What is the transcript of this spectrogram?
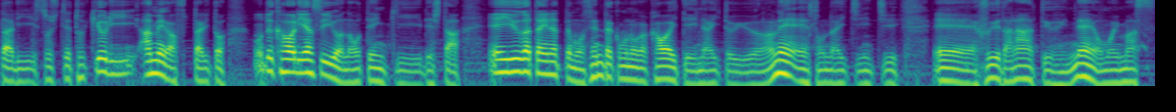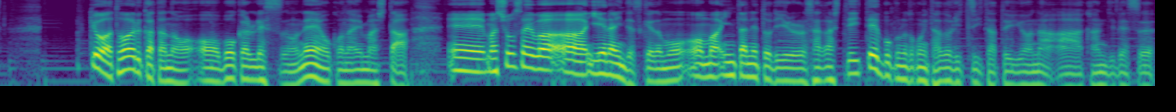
たりそして時折雨が降ったりと本当に変わりやすいようなお天気でした、えー、夕方になっても洗濯物が乾いていないというようなねそんな一日、え冬だなというふうにね思います。今日はとある方のボーカルレッスンをね行いました、えー、まあ、詳細は言えないんですけども、まあ、インターネットでいろいろ探していて僕のところにたどり着いたというような感じです、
